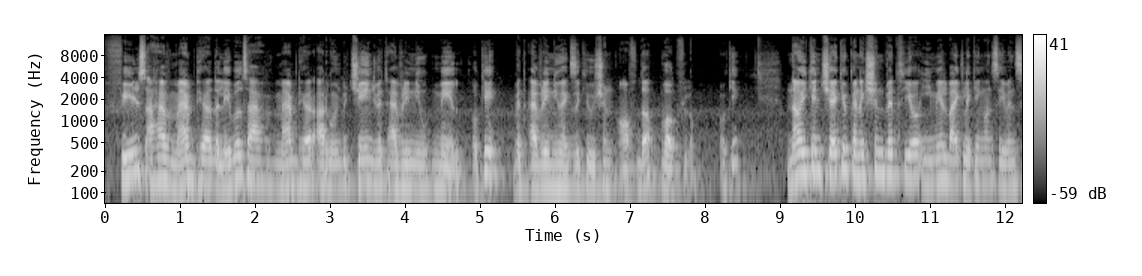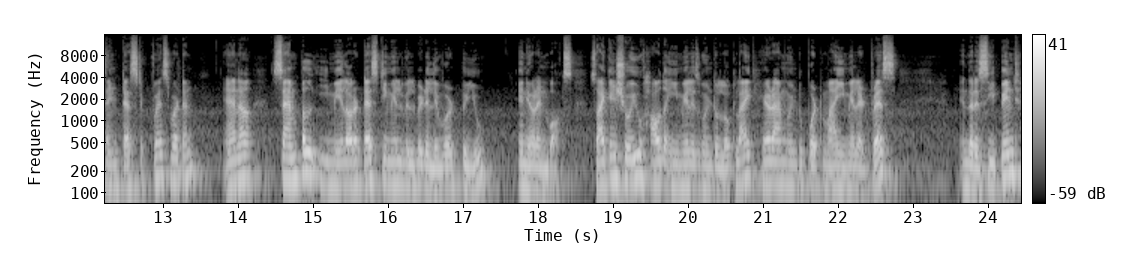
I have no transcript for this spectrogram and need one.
fields I have mapped here the labels I have mapped here are going to change with every new mail okay? With every new execution of the workflow okay? Now you can check your connection with your email by clicking on save and send test request button and a sample email or a test email will be delivered to you in your inbox. So I can show you how the email is going to look like. Here I'm going to put my email address in the recipient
